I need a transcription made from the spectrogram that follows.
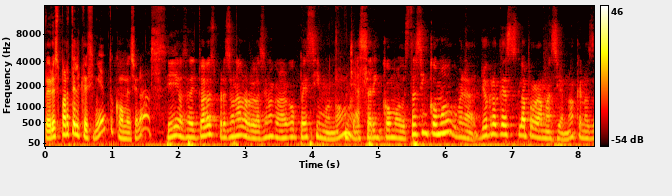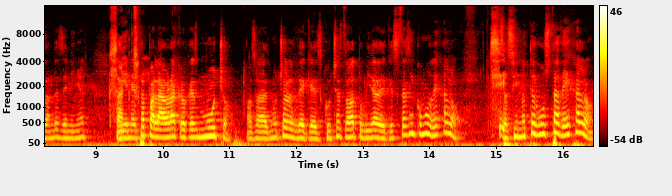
Pero es parte del crecimiento, como mencionabas. Sí, o sea, y todas las personas lo relacionan con algo pésimo, ¿no? Ya Estar incómodo. ¿Estás incómodo? Mira, yo creo que es la programación, ¿no? Que nos dan desde niños. Y en Exacto. esta palabra creo que es mucho. O sea, es mucho de que escuchas toda tu vida de que si estás incómodo, déjalo. Sí. O sea, si no te gusta, déjalo,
